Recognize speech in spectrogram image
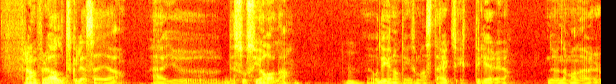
Framförallt skulle jag säga är ju det sociala. Mm. Och det är ju någonting som har stärkts ytterligare nu när man har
